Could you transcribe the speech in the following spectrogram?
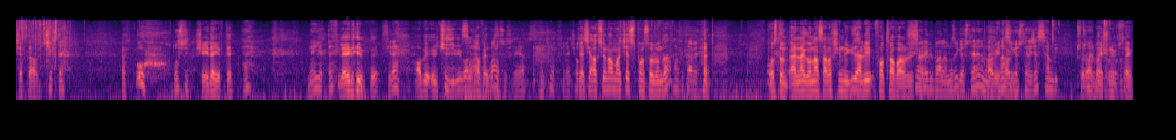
Çıktı abi. çıktı. Uh, dostum. Şeyi de yırttı. Ne yırttı? Fileyi de yırttı. File. Abi 300 gibi balık Sana kurban affedersin. olsun file ya. Sıkıntı yok file çok. Gerçi Aksiyon Maçet sponsorluğunda Tabii tabii. dostum eline konan sağlık şimdi güzel bir fotoğraf alırız inşallah. Şöyle bir balığımızı gösterelim de. Tabii, Nasıl tabii. göstereceğiz? Sen bir Dur tutuver abi ben bakalım şunu bir tutayım.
